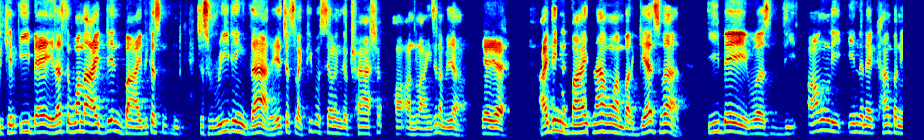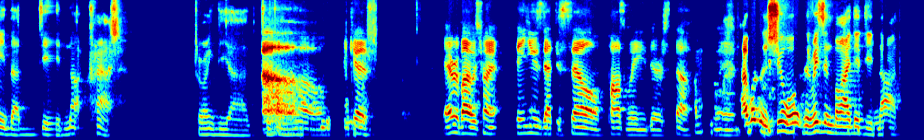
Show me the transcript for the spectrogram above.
became eBay. That's the one that I didn't buy because just reading that, it's just like people selling their trash online. You know, yeah. yeah, yeah. I didn't buy that one, but guess what? eBay was the only internet company that did not crash during the uh, Oh, because everybody was trying. they used that to sell possibly their stuff. And, I wasn't sure the reason why they did not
